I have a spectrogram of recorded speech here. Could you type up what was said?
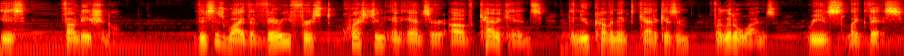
is foundational. This is why the very first question and answer of Catechids, the New Covenant Catechism for little ones, reads like this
